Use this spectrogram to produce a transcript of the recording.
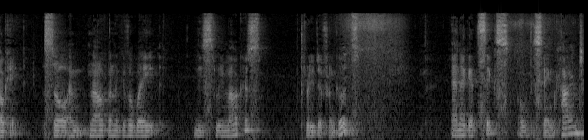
Okay, so I'm now going to give away these three markers, three different goods, and I get six of the same kind,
